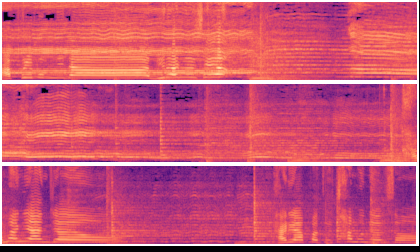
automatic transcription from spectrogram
앞을 봅니다. 밀어주세요 가만히 앉아요. 다리 아파도 참으면서.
